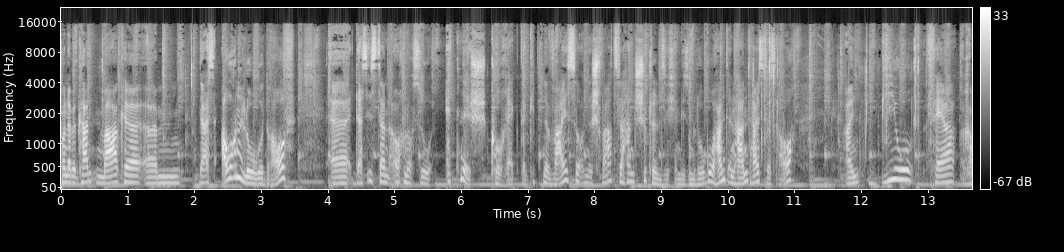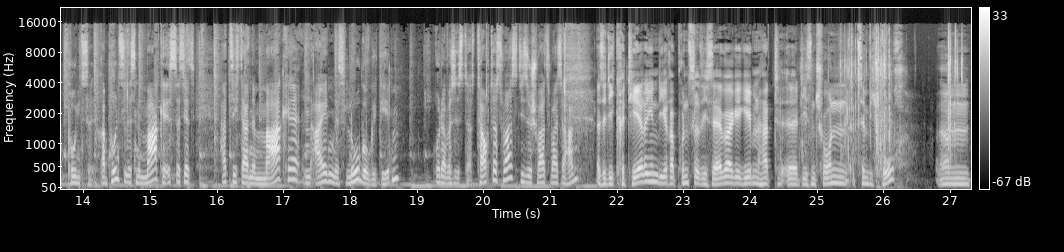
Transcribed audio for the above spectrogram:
von der bekannten Marke. Ähm, da ist auch ein Logo drauf. äh, das ist dann auch noch so ethnisch korrekt. Da gibt eine weiße und eine schwarze Hand schütteln sich in diesem Logo. Hand in Hand heißt das auch. Ein Bio-Fair Rapunzel. Rapunzel ist eine Marke. Ist das jetzt, hat sich da eine Marke ein eigenes Logo gegeben? Oder was ist das? Taucht das was, diese schwarz-weiße Hand? Also die Kriterien, die Rapunzel sich selber gegeben hat, äh, die sind schon ziemlich hoch. Ähm,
